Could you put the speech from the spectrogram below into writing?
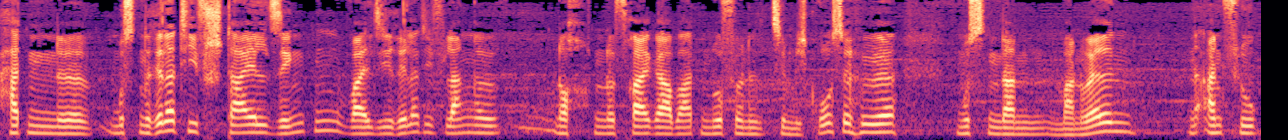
hatten, äh, mussten relativ steil sinken, weil sie relativ lange noch eine Freigabe hatten, nur für eine ziemlich große Höhe, mussten dann einen manuellen Anflug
